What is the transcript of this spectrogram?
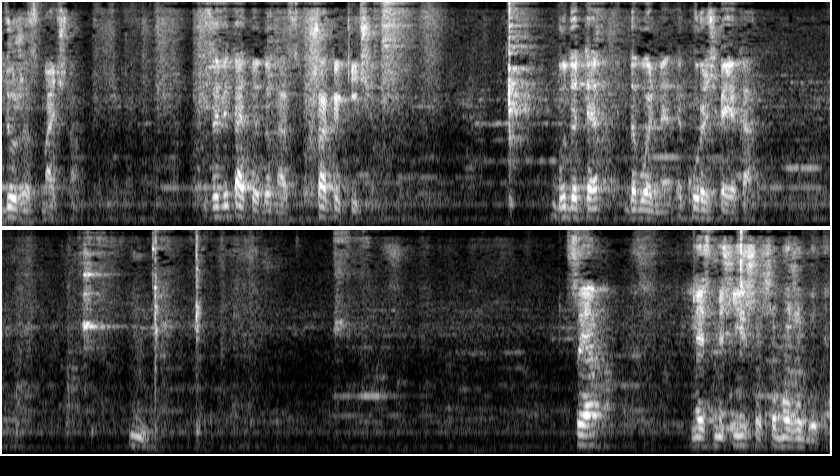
Дуже смачно. Завітайте до нас в Шака Кічен. Будете довольні. Курочка яка. Це найсмачніше, що може бути.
